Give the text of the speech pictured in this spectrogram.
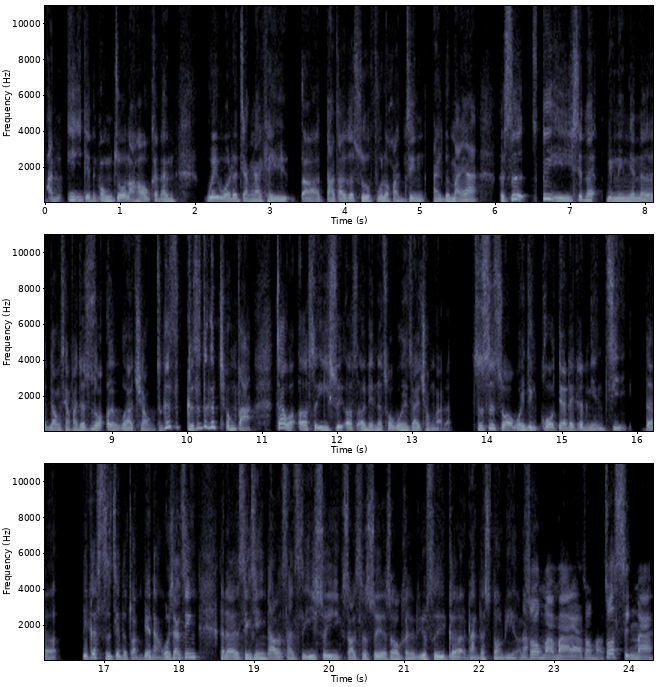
安逸一点的工作，然后可能为我的将来可以呃打造一个舒服的环境，I don't mind 啊。可是对于现在零零年的那种想法，就是说，哎，我要穷，这个可是这个穷法，在我二十一岁、二十二年的时候，我也在穷了的，只是说我已经过掉那个年纪的。一个时间的转变啊，我相信可能星星到三十一岁、三十岁的时候，可能又是一个男的 story 了啦。做妈妈了，做妈做新妈，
